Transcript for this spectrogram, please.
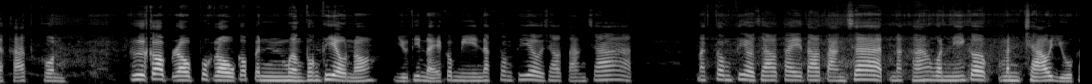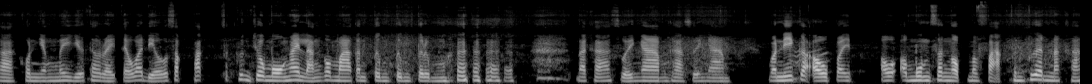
นะคะ ทุกคน คือก็เราพวกเราก็เป็นเมืองท่องเที่ยวเนาะอยู่ที่ไหนก็มีนักท่องเที่ยวชาวต่างชาติ นักท่องเที่ยวชาวไทยชาวต่างชาตินะคะ วันนี้ก็มันเช้าอยู่ค่ะ คนยังไม่เยอะเท่าไหร่แต่ว่าเดี๋ยวสักพักสักครึ่งชั่วโมงให้หลังก็มากันตึมตึมตึมนะคะ สวยงามค่ะ สวยงาม วันนี้ก็เอาไปเอาเอามุมสงบมาฝากเพื่อนๆนะคะ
